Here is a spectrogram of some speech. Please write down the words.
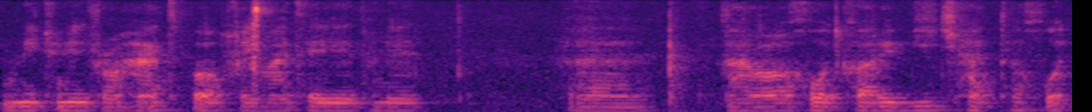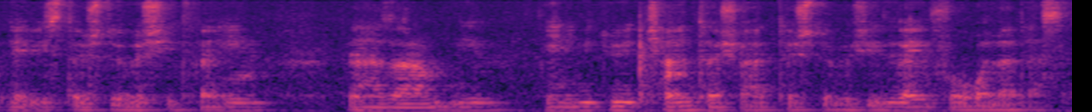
می‌تونید راحت با قیمت یه دونه در واقع خودکار بیک حتی خود نویس داشته باشید و این به نظرم یعنی می‌تونید چند تا شاید داشته باشید و این فوق العاده است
